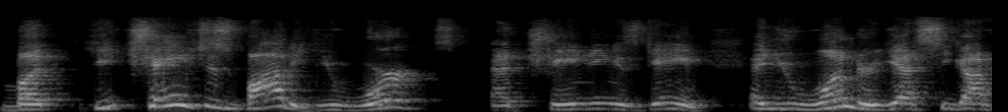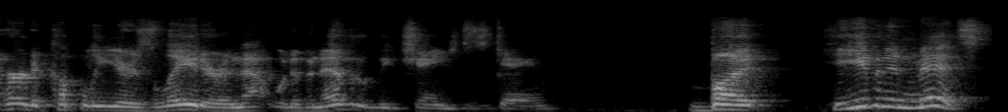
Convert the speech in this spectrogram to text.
But he changed his body. He worked at changing his game. And you wonder, yes, he got hurt a couple of years later, and that would have inevitably changed his game. But he even admits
